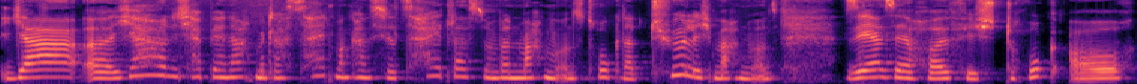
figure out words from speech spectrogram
ja, äh, ja, und ich habe ja Nachmittagszeit, man kann sich ja Zeit lassen und wann machen wir uns Druck? Natürlich machen wir uns sehr, sehr häufig Druck auch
